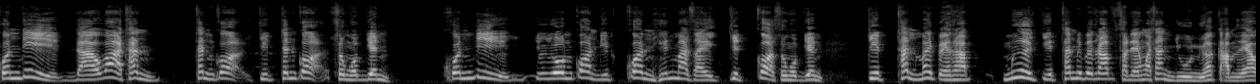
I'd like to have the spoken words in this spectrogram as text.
คนที่ด่าว่าท่าน ท่านก็จิตท่านก็สงบเย็น คนที่โยนก้อนอิฐก้อนหินมาใส่ จิตก็สงบเย็น จิตท่านไม่ไปรับ เมื่อจิตท่านไม่ไปรับ แสดงว่าท่านอยู่เหนือกรรมแล้ว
